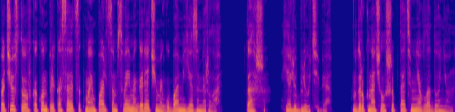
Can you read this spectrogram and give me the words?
Почувствовав, как он прикасается к моим пальцам своими горячими губами, я замерла. «Таша, я люблю тебя», — вдруг начал шептать мне в ладони он.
